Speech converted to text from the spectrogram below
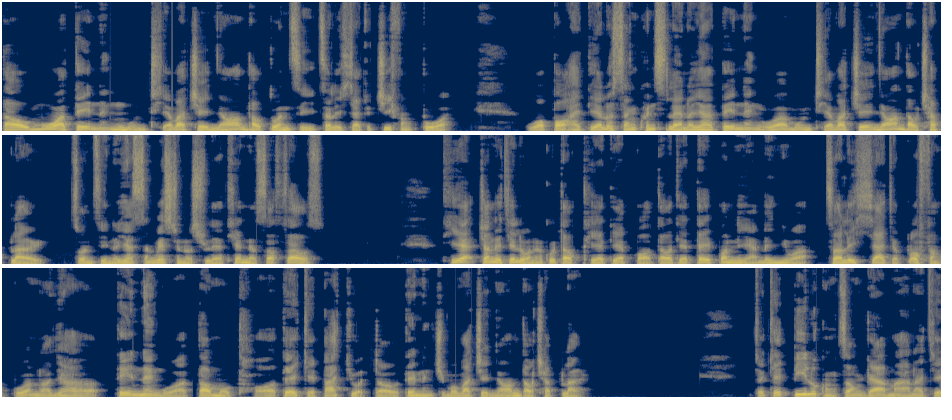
tao mua tê nâng muốn thiệt và chơi nhon tao tuân gì cho lấy cho chi phẳng bùa. Và bỏ hạt tiệt lúc sang Queensland nó giờ tê nâng và muốn thiệt và chơi nhon tao chập lại chuẩn gì nó giờ sáng Western Australia, thiên ở South South thiệt cho nên chế luận nó cũng tao kia tiệt bỏ tao tiệt tây bọn nè bên nhựa cho lấy下就 block ฝั่ง波nó giờ tên hưng và tao một thọ tê cái bát chuột đầu tên hưng chỉ muốn và chơi nhỏ tao chấp lời cho cái pi lúc còn trồng gà mà nó chế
